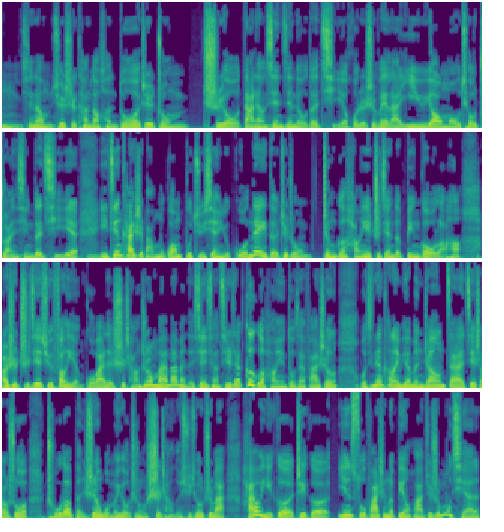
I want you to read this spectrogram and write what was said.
嗯，现在我们确实看到很多这种。持有大量现金流的企业，或者是未来意欲要谋求转型的企业，已经开始把目光不局限于国内的这种整个行业之间的并购了哈，而是直接去放眼国外的市场。这种买买买的现象，其实在各个行业都在发生。我今天看到一篇文章，在介绍说，除了本身我们有这种市场的需求之外，还有一个这个因素发生了变化，就是目前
